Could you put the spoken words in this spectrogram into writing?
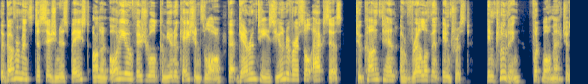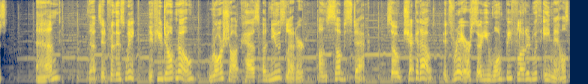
the government's decision is based on an audiovisual communications law that guarantees universal access to content of relevant interest, including football matches. And that's it for this week. If you don't know, Rorshok has a newsletter on Substack, so check it out. It's rare, so you won't be flooded with emails,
